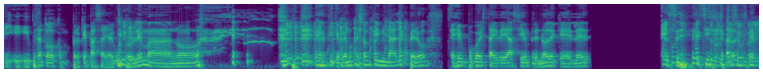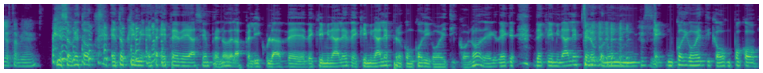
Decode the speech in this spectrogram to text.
Y, empiezan todos como, ¿pero qué pasa? ¿Hay algún problema? ¿No? es decir, que vemos que son criminales, pero es un poco esta idea siempre, ¿no? De que él es sí, uno de ellos también. Y son estos, estos esta, idea siempre, ¿no? De las películas de, de, criminales, de criminales pero con código ético, ¿no? De, de, de criminales pero con un, un, código ético un poco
